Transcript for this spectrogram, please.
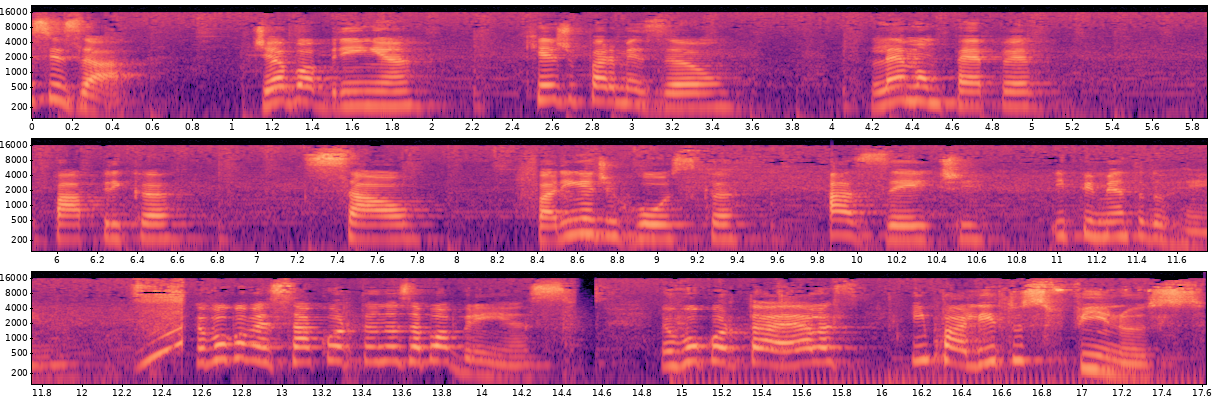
precisar de abobrinha, queijo parmesão, lemon pepper, páprica, sal, farinha de rosca, azeite e pimenta do reino. Eu vou começar cortando as abobrinhas. Eu vou cortar elas em palitos finos.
